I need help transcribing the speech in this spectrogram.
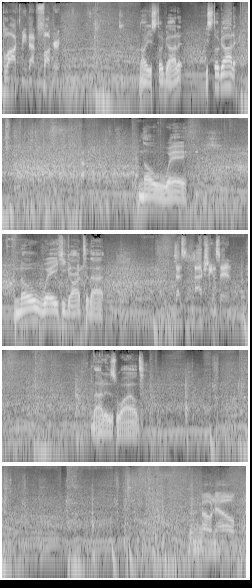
Blocked me, that fucker. No, you still got it. You still got it. No way. No way he got to that. That's actually insane. That is wild. Oh no.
